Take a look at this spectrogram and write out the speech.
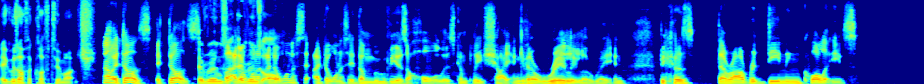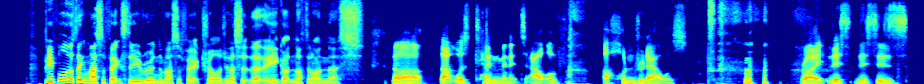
it goes off the cliff too much. No, it does. It does. It ruins But it- I don't ruins want. it I don't want to say. I don't want to say the movie as a whole is complete shite and give it a really low rating, because there are redeeming qualities. People who think Mass Effect Three ruined the Mass Effect trilogy, this they ain't got nothing on this. No, that was ten minutes out of a hundred hours. right. This this is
